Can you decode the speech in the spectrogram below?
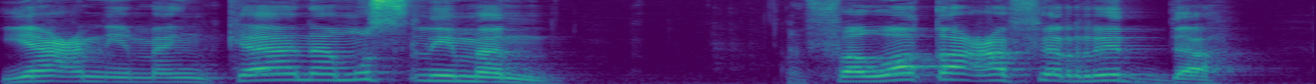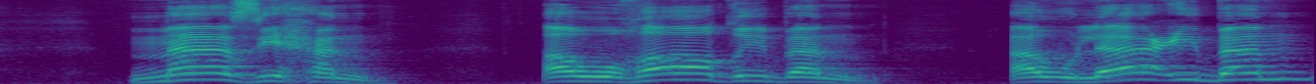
يعني من كان مسلما فوقع في الردة مازحا أو غاضبا أو لاعبا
